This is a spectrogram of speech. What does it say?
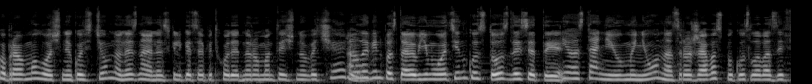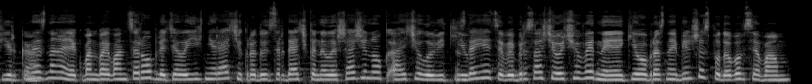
обрав молочний костюм, ну не знаю наскільки це підходить на романтичну вечерю, але він поставив йому оцінку 100 з 10. І останньою в меню у нас рожева спокуслива зефірка. Не знаю, як ван байван це роблять, але їхні речі крадуть сердечка не лише жінок, а й чоловіків. Здається, вибір Саші очевидний, який образ найбільше сподобався вам.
